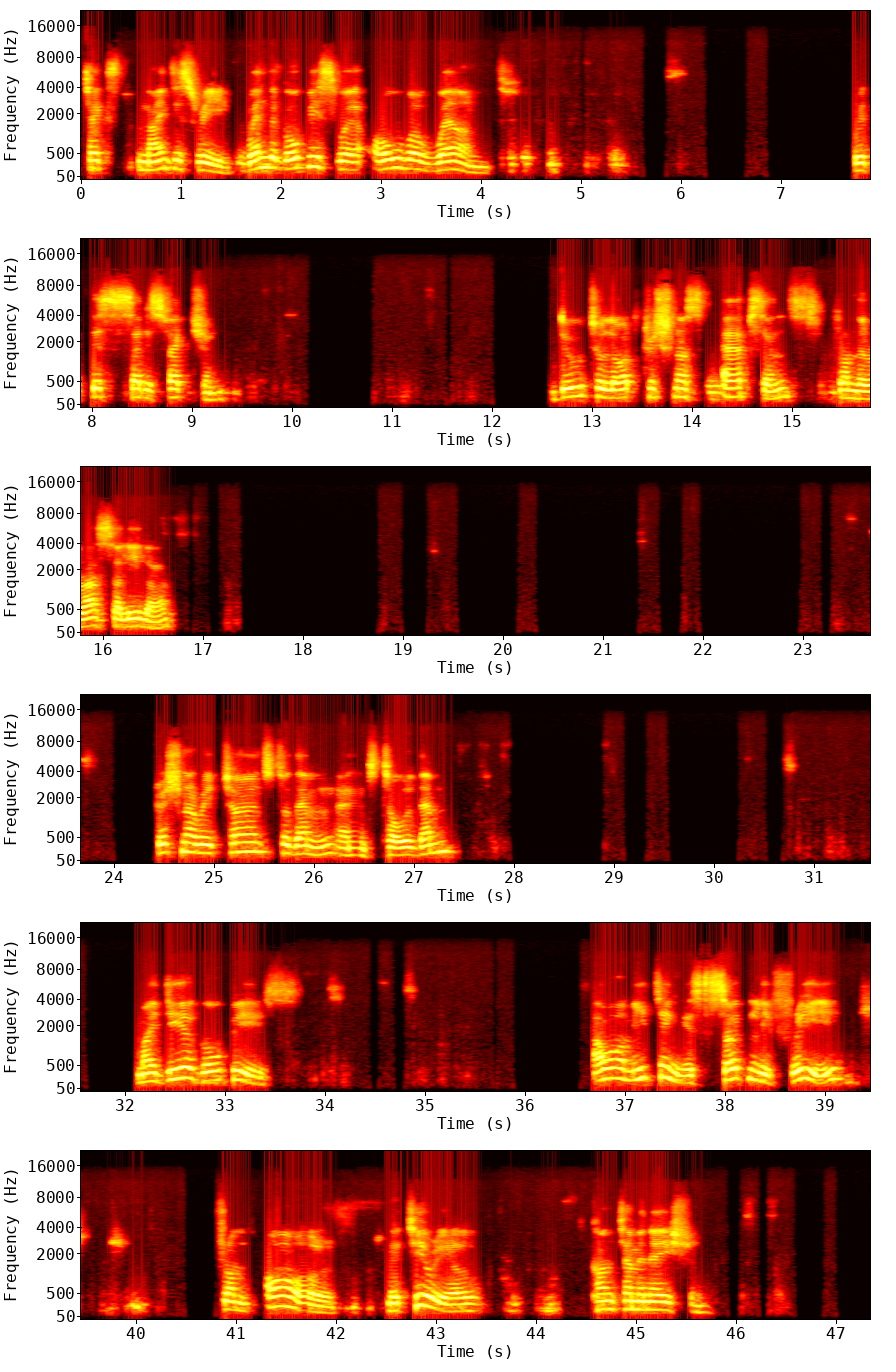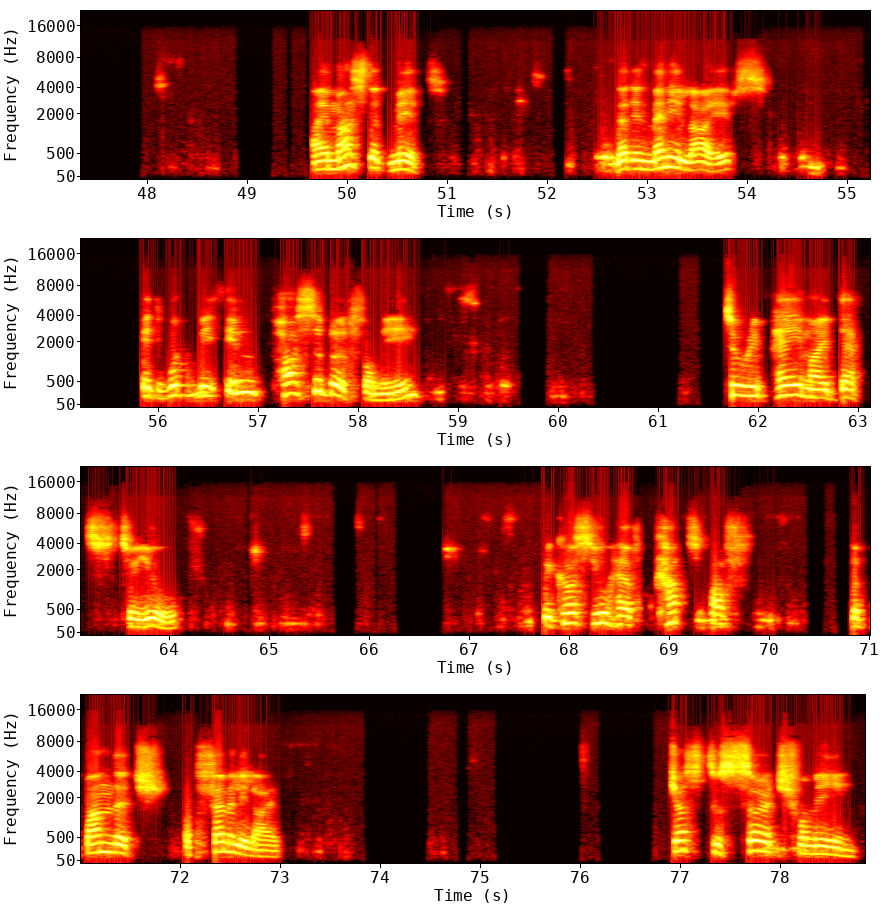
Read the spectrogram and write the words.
Text 93. When the gopis were overwhelmed with dissatisfaction due to Lord Krishna's absence from the Rasa Leela, Krishna returned to them and told them, My dear gopis, our meeting is certainly free from all material contamination. I must admit that in many lives it would be impossible for me to repay my debts to you because you have cut off the bondage of family life just to search for me.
